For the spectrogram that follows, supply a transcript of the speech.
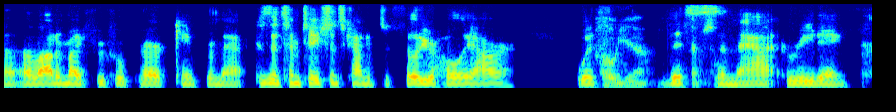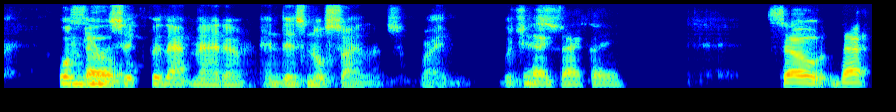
Uh, a lot of my fruitful prayer came from that because the temptation is kind of to fill your holy hour with Oh yeah, this absolutely. and that reading. or So- music for that matter, and there's no silence, right? Which Yeah, is exactly. So that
